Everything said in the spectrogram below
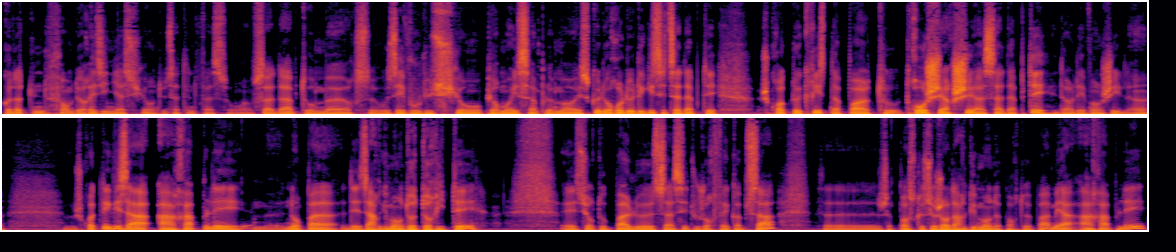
connote une forme de résignation d'une certaine façon. On s'adapte aux mœurs, aux évolutions, purement et simplement. Est-ce que le rôle de l'Église, c'est de s'adapter? Je crois que le Christ n'a pas trop cherché à s'adapter dans l'Évangile. Hein. Je crois que l'Église a, rappelé, non pas des arguments d'autorité, et surtout pas le ça c'est toujours fait comme ça. Euh, je pense que ce genre d'argument ne porte pas, mais a rappelé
